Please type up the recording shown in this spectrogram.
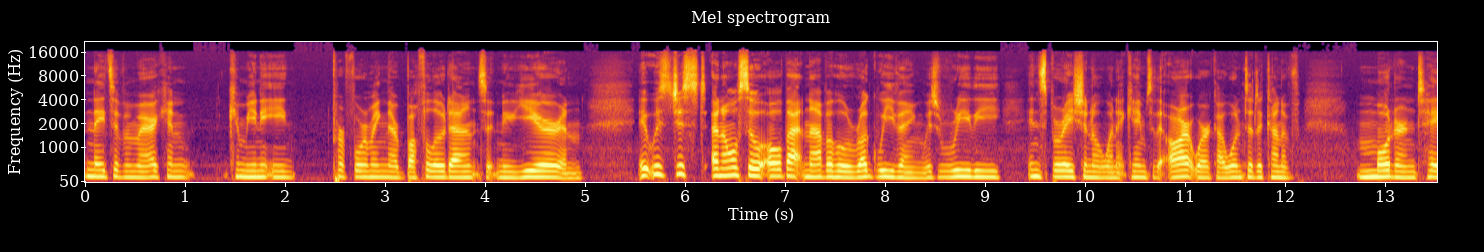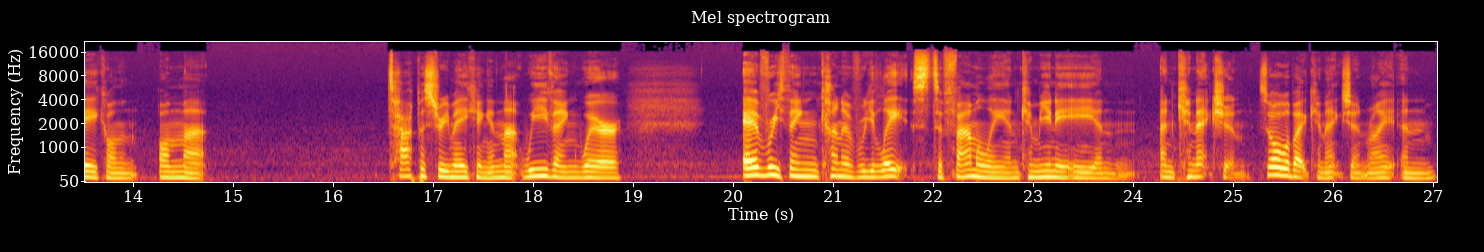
Native American community performing their buffalo dance at New Year and it was just and also all that Navajo rug weaving was really inspirational when it came to the artwork. I wanted a kind of modern take on on that tapestry making and that weaving where everything kind of relates to family and community and and connection. It's all about connection, right? And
